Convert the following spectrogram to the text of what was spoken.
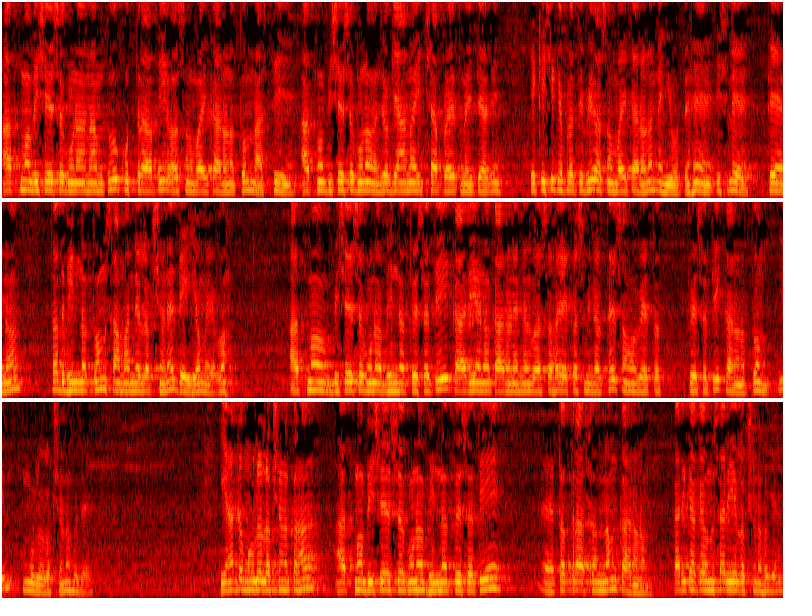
आत्म विशेष गुणा नाम तो कुत्रापि असमवाय कारणत्व नास्ति। आत्म विशेष गुण जो ज्ञान, इच्छा, प्रयत्न इत्यादि, ये किसी के प्रति भी असमवाय कारण नहीं होते हैं। इसलिए तेन तद भिन्नत्व सामान्य लक्षण देयम एवं। आत्म विशेष गुण भिन्नत्व सती, कार्यण कारण सह एक अर्थे समवेतत्व सती कारणत्व। ये मूल लक्षण हो जाए। यहाँ तो मूल लक्षण कहा? आत्म विशेष गुण भिन्न सती तत्रासन्नम कारणम। कारिका के अनुसार ये लक्षण हो गया।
